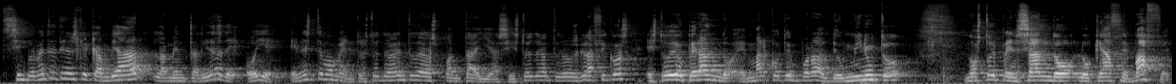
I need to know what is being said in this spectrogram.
simplemente tienes que cambiar la mentalidad de, oye, en este momento estoy delante de las pantallas y estoy delante de los gráficos, estoy operando en marco temporal de un minuto, no estoy pensando lo que hace Buffett.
